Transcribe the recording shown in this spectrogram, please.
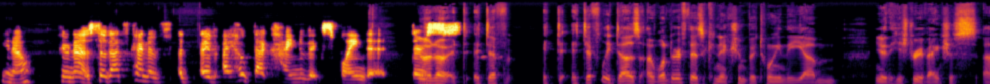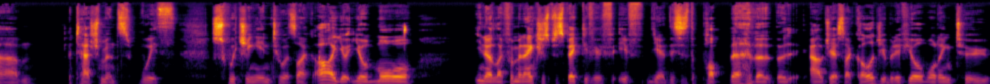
You know? Who knows? So that's kind of, I, I hope that kind of explained it. There's... No, no, it, it definitely. It, it definitely does. I wonder if there's a connection between the um you know the history of anxious um attachments with switching into it's like oh you're you're more you know, like from an anxious perspective, if if you know this is the pop the the, the psychology, but if you're wanting to, you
